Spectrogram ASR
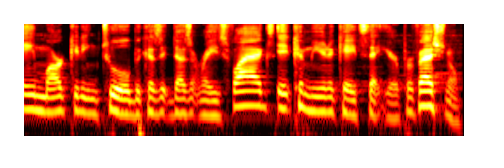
a marketing tool because it doesn't raise flags. It communicates that you're professional.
